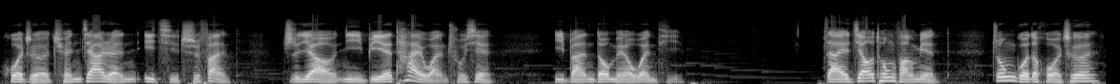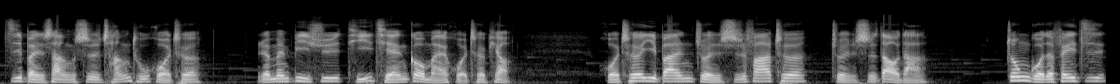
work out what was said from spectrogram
或者全家人一起吃饭。只要你别太晚出现，一般都没有问题。在交通方面，中国的火车基本上是长途火车，人们必须提前购买火车票。火车一般准时发车，准时到达。中国的飞机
